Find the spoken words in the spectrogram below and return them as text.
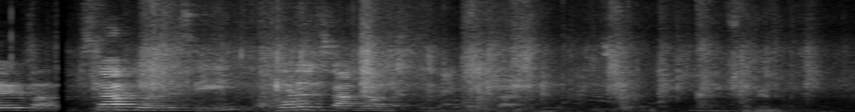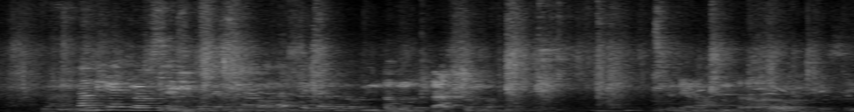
ఏడు బాగా. స్లాబ్ వచ్చేసి గోడలు స్ట్రాంగ్గా ఉన్నట్టున్నాయి. అందుకే క్లోజ్ చేసుకుంటున్నారు కదా పిల్లలు ఇంతకుముందు క్లాస్ రూమ్ నేను వచ్చిన తర్వాత చెప్పి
